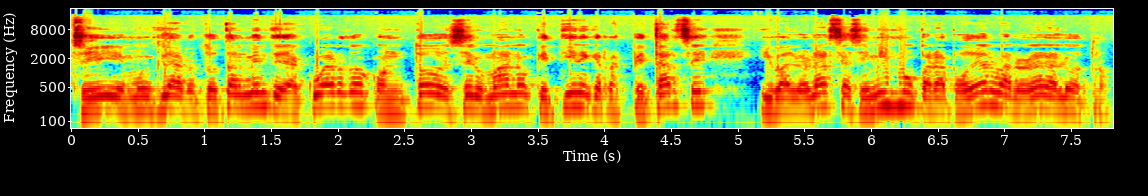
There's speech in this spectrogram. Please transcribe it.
Sí, muy claro, totalmente de acuerdo con todo el ser humano que tiene que respetarse y valorarse a sí mismo para poder valorar al otro.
